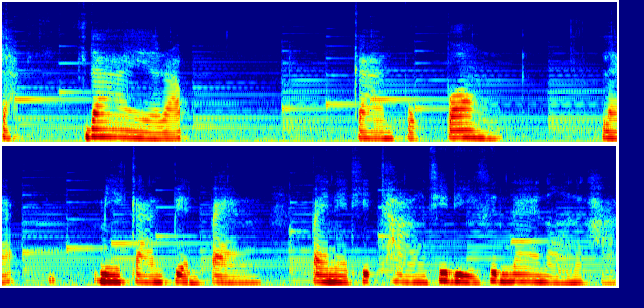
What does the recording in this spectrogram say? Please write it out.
จะได้รับการปกป้อง และมีการเปลี่ยนแปลง ไปในทิศทางที่ดีขึ้นแน่นอนนะคะ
